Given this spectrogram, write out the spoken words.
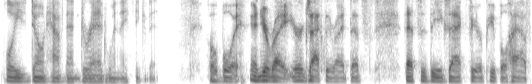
employees don't have that dread when they think of it. Oh boy, and you're right. You're exactly right. That's that's the exact fear people have.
